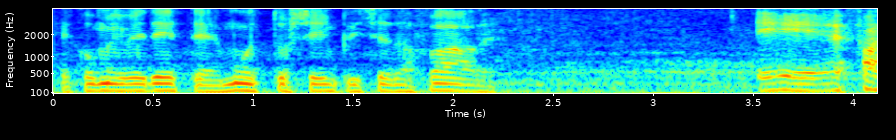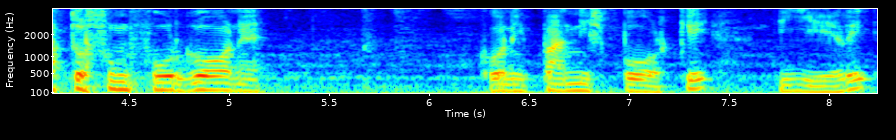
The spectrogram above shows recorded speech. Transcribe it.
che come vedete è molto semplice da fare e è fatto su un furgone con i panni sporchi di ieri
